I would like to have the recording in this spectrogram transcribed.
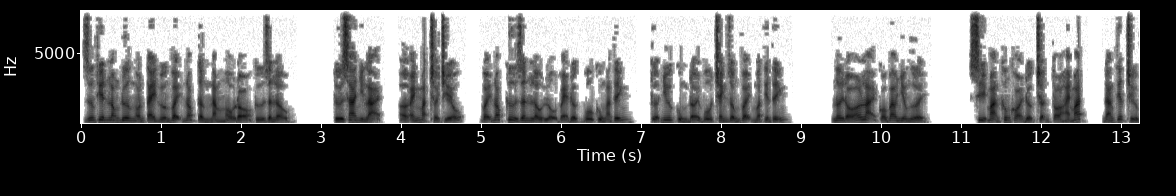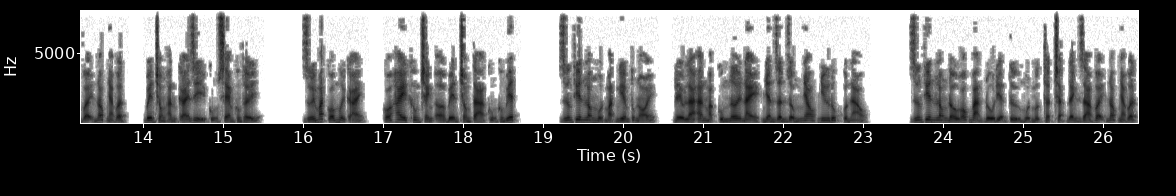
dương thiên long đưa ngón tay hướng vậy nóc tầng năm màu đỏ cư dân lầu. Từ xa nhìn lại, ở ánh mặt trời chiếu vậy nóc cư dân lầu lộ vẻ được vô cùng an tĩnh, tựa như cùng đời vô tranh giống vậy mật tiến tĩnh nơi đó lại có bao nhiêu người? Xì mạn không khỏi được trận to hai mắt, đáng tiếc trừ vậy nóc nhà vật, bên trong hắn cái gì cũng xem không thấy. Dưới mắt có mười cái, có hay không tránh ở bên trong ta cũng không biết. Dương thiên long một mặt nghiêm túc nói, đều là ăn mặc cùng nơi này nhân dân giống nhau như lúc quần áo. Dương thiên long đầu góc bản đồ điện tử một mực thật chặt đánh giá vậy nóc nhà vật,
